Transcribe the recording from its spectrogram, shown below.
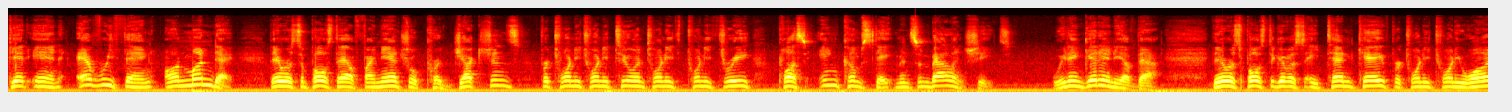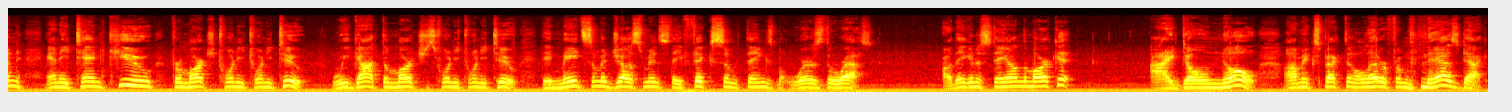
get in everything on Monday. They were supposed to have financial projections for 2022 and 2023, plus income statements and balance sheets. We didn't get any of that. They were supposed to give us a 10K for 2021 and a 10Q for March 2022. We got the March 2022. They made some adjustments, they fixed some things, but where's the rest? Are they going to stay on the market? I don't know. I'm expecting a letter from the NASDAQ.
